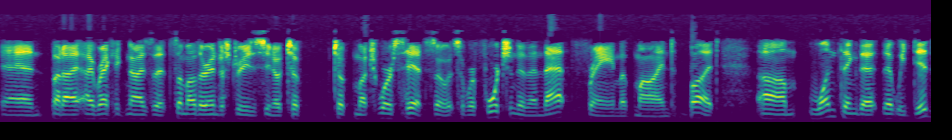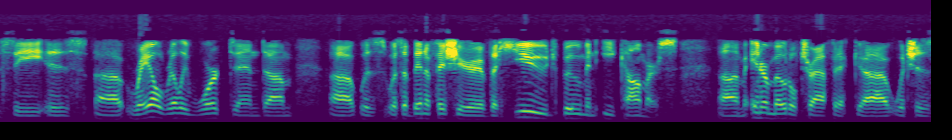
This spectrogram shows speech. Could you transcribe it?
and but I, I recognize that some other industries you know took took much worse hits. So so we're fortunate in that frame of mind. But um, one thing that, that we did see is uh, rail really worked and um, uh, was was a beneficiary of the huge boom in e-commerce. Um, intermodal traffic, uh, which is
